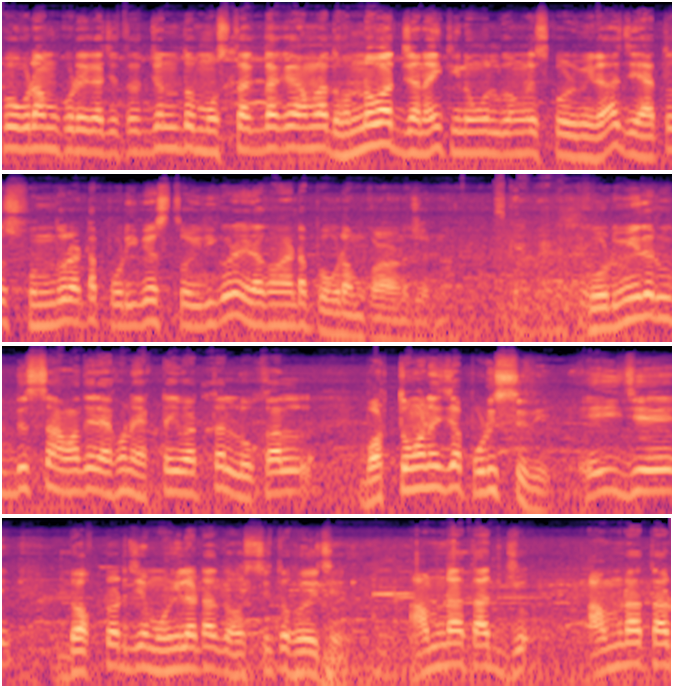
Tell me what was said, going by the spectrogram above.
প্রোগ্রাম করে গেছে, তার জন্য তো মোস্তাকদাকে আমরা ধন্যবাদ জানাই তৃণমূল কংগ্রেস কর্মীরা, যে এত সুন্দর একটা পরিবেশ তৈরি করে এরকম একটা প্রোগ্রাম করানোর জন্য। কর্মীদের উদ্দেশ্যে আমাদের এখন একটাই বার্তা, লোকাল, বর্তমানে যা পরিস্থিতি, এই যে ডক্টর যে মহিলাটা ধর্ষিত হয়েছে, আমরা তার আমরা তার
